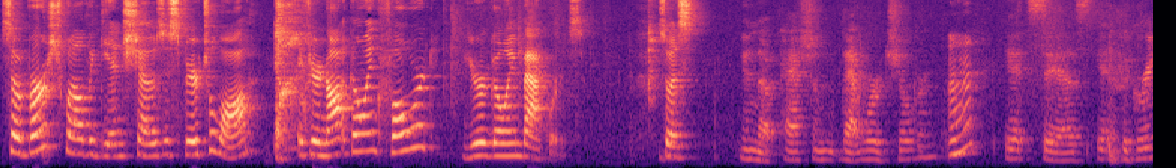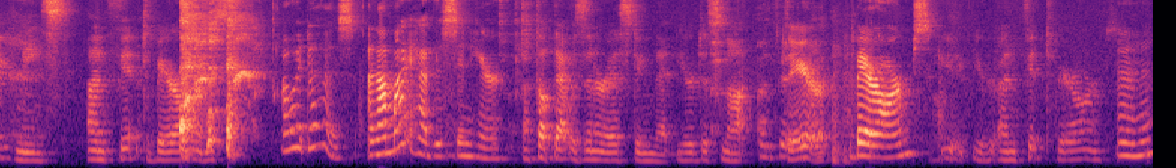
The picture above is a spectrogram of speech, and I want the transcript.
So, verse 12 again shows a spiritual law. If you're not going forward, you're going backwards. So, it's In the Passion, that word children, Mhm. it says, it, the Greek means unfit to bear arms. oh, it does. And I might have this in here I thought that was interesting that you're just not Unfit there. bare arms. You- You're unfit to bear arms. Mm-hmm.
